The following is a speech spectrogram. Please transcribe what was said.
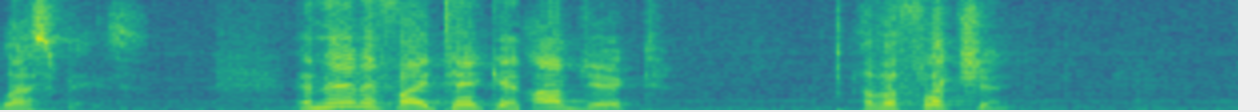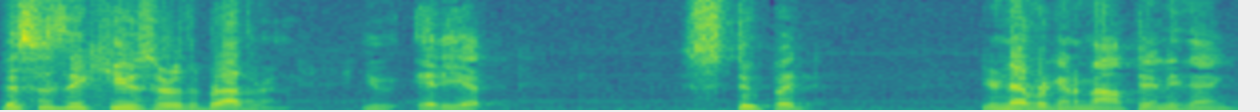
Less space. And then if I take an object of affliction, this is the accuser of the brethren. You idiot, stupid, you're never going to amount to anything.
